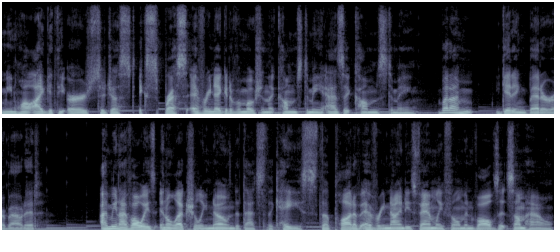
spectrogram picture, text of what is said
Meanwhile, I get the urge to just express every negative emotion that comes to me as it comes to me. But I'm getting better about it. I mean, I've always intellectually known that that's the case. The plot of every 90s family film involves it somehow.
